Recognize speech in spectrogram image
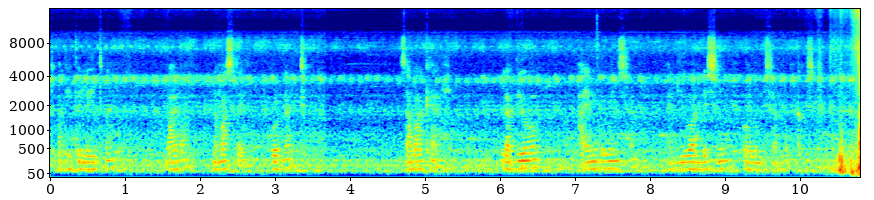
तो अभी के लिए इतना। बाय बाय नमस्ते। गुड नाइट सबा खैर। Love you all I am Mishra and you are listening Mishra podcast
